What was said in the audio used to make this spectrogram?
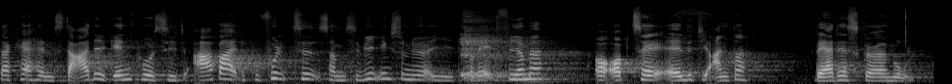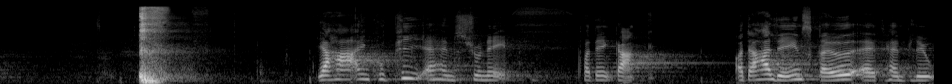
Der kan han starte igen på sit arbejde på fuld tid som civilingeniør i et privat firma og optage alle de andre hverdagsgøremål. Jeg har en kopi af hans journal fra den gang, og der har lægen skrevet, at han blev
